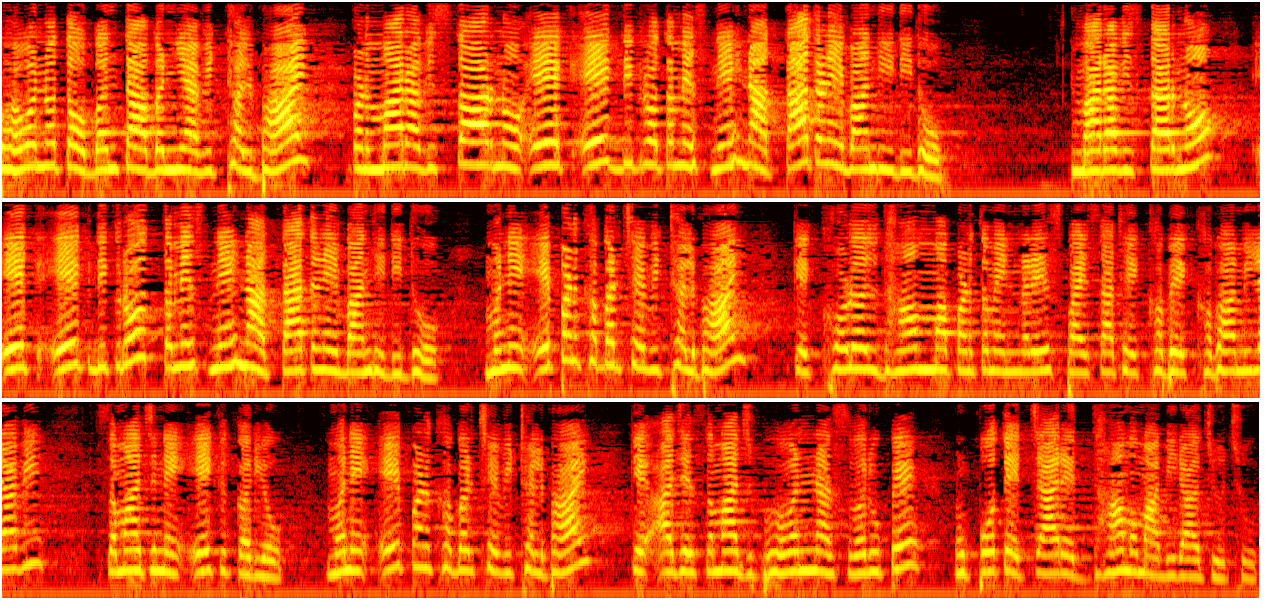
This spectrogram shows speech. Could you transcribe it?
ભવનો તો બનતા બન્યા વિઠ્ઠલભાઈ, પણ મારા વિસ્તારનો એક એક દીકરો તમે સ્નેહના તાતણે બાંધી દીધો. મારા વિસ્તારનો એક એક દીકરો તમે સ્નેહના તાતણે બાંધી દીધો. મને એ પણ ખબર છે, વિઠ્ઠલભાઈ, કે ખોડલ ધામમાં પણ તમે નરેશભાઈ સાથે ખભે ખભા મિલાવી સમાજને એક કર્યો. મને એ પણ ખબર છે, વિઠ્ઠલભાઈ, કે આજે સમાજ ભવનના સ્વરૂપે હું પોતે ચારે ધામમાં બિરાજું છું.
